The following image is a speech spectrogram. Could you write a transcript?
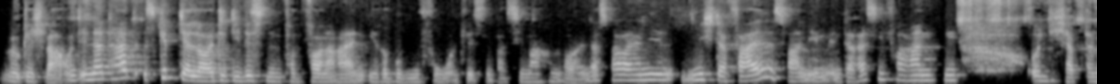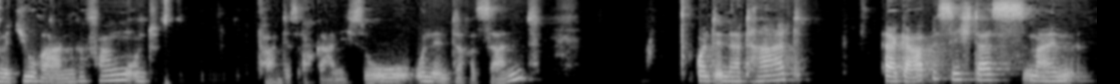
möglich war. Und in der Tat, es gibt ja Leute, die wissen von vornherein ihre Berufung und wissen, was sie machen wollen. Das war bei mir nicht der Fall. Es waren eben Interessen vorhanden. Und ich habe dann mit Jura angefangen und fand es auch gar nicht so uninteressant. Und in der Tat ergab es sich, dass mein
